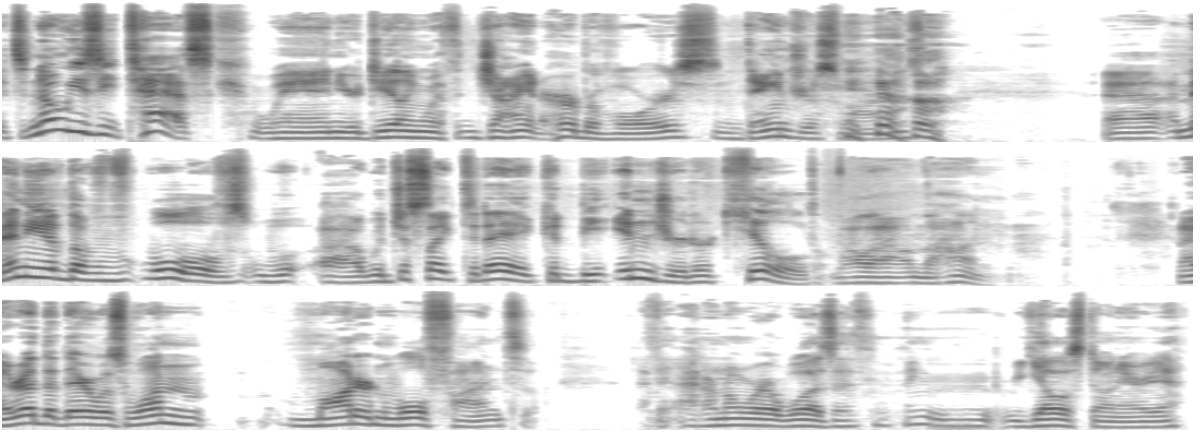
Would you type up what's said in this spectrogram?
it's no easy task when you're dealing with giant herbivores and dangerous ones. Yeah. Uh, many of the wolves uh, would just like today could be injured or killed while out on the hunt. And I read that there was one modern wolf hunt. I, think, I don't know where it was. I think Yellowstone area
